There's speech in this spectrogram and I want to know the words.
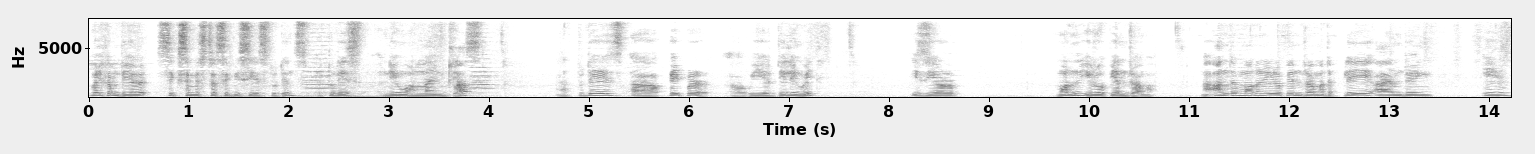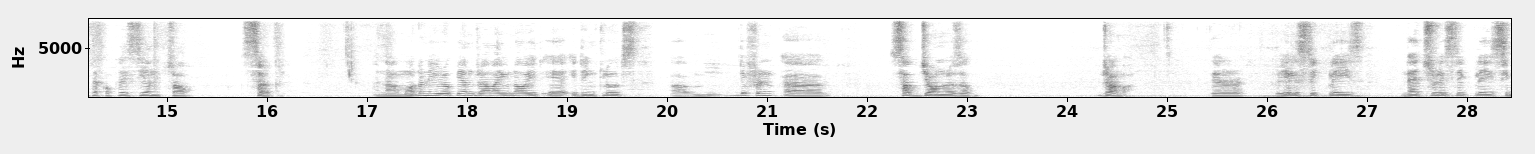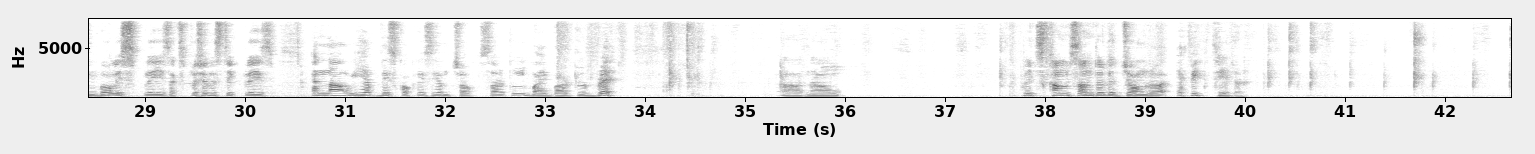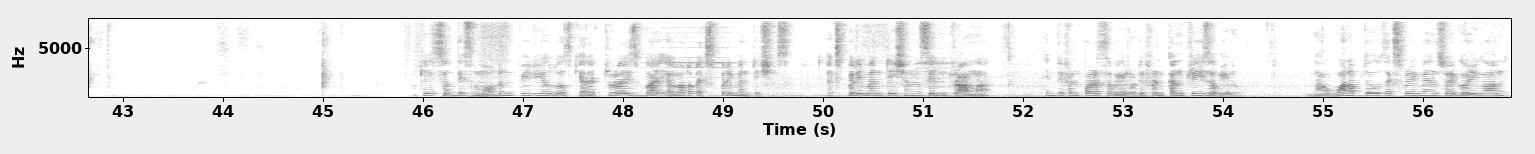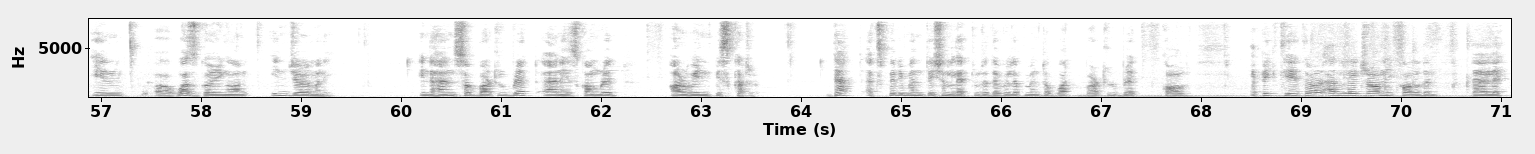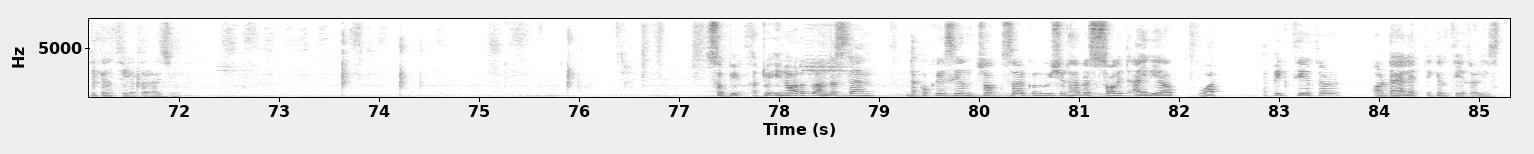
Welcome dear 6th semester CBCS students to today's new online class. Uh, today's uh, paper uh, we are dealing with is your modern European drama. Now under modern European drama the play I am doing is the Caucasian Chalk Circle. And now modern European drama you know it, uh, it includes um, different uh, subgenres of drama. There are realistic plays, naturalistic plays, symbolist plays, expressionistic plays, and now we have this Caucasian Chalk Circle by Bertolt Brecht. Uh, now, which comes under the genre epic theater. Okay, so this modern period was characterized by a lot of experimentations. Experimentations in drama in different parts of Europe, different countries of Europe. Now, one of those experiments were going on in uh, was going on in Germany, in the hands of Bertolt Brecht and his comrade Erwin Piscator. That experimentation led to the development of what Bertolt Brecht called epic theater, and later on he called them dialectical theater as well. So, to, in order to understand the Caucasian chalk circle, we should have a solid idea of what epic theater or dialectical theater is.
